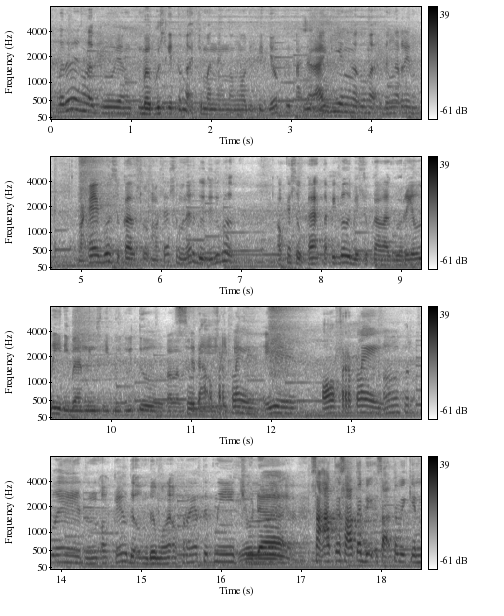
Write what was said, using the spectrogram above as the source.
padahal yang lagu yang bagus itu nggak cuma yang nongol di video klip, ada Mm-mm. lagi yang nggak dengerin. Makanya gue suka, su- maksudnya sebenarnya gue oke suka, tapi gue lebih suka lagu Really dibanding si Dudu kalau Sudah overplay. Iya, overplay overplay dan oke udah udah mulai overrated nih. ya cuy. udah saatnya saatnya bi- saatnya bikin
